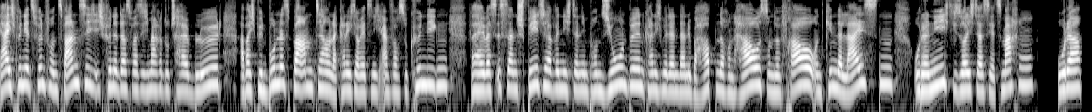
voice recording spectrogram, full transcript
ja, ich bin jetzt 25, ich finde das, was ich mache, total blöd, aber ich bin Bundesbeamter und da kann ich doch jetzt nicht einfach so kündigen, weil was ist dann später, wenn ich dann in Pension bin? Kann ich mir dann dann überhaupt noch ein Haus und eine Frau und Kinder leisten oder nicht? Wie soll ich das jetzt machen? Oder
